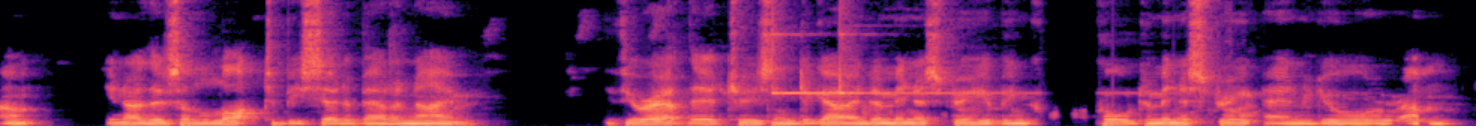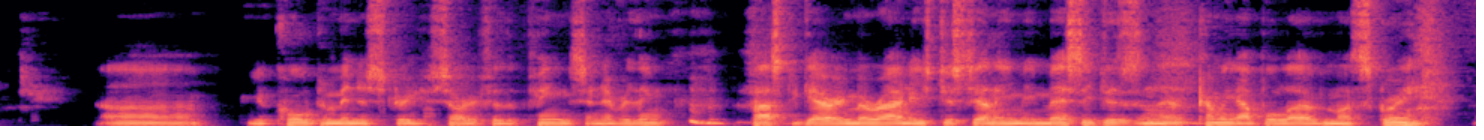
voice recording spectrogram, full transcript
Um, you know, there's a lot to be said about a name. If you're out there choosing to go into ministry, you've been called to ministry, and you're um, uh, you're called to ministry. Sorry for the pings and everything. Pastor Gary Moroney's just sending me messages, and they're coming up all over my screen.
